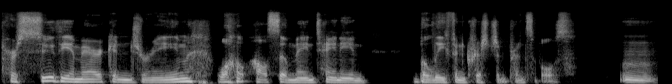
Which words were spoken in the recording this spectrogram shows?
pursue the american dream while also maintaining belief in christian principles. Mm.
